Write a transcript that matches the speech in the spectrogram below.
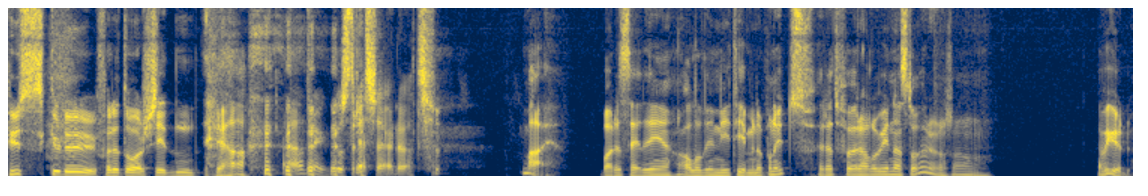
Husker du for et år siden? Ja. Jeg trenger ikke å stresse heller, vet du. Nei. Bare se de, alle de ni timene på nytt rett før halloween neste år, så er vi good.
